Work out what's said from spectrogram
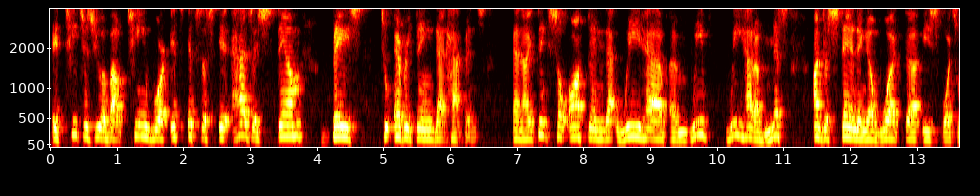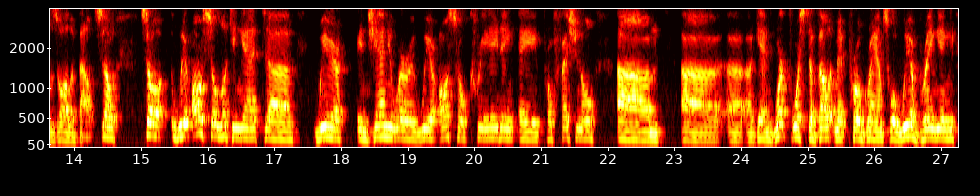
It teaches you about teamwork. It's it's a it has a STEM base to everything that happens. And I think so often that we have um, we've we had a misunderstanding of what uh, esports was all about. So so we're also looking at uh, we're in January. We're also creating a professional, um, uh, uh, again, workforce development programs where we're bringing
